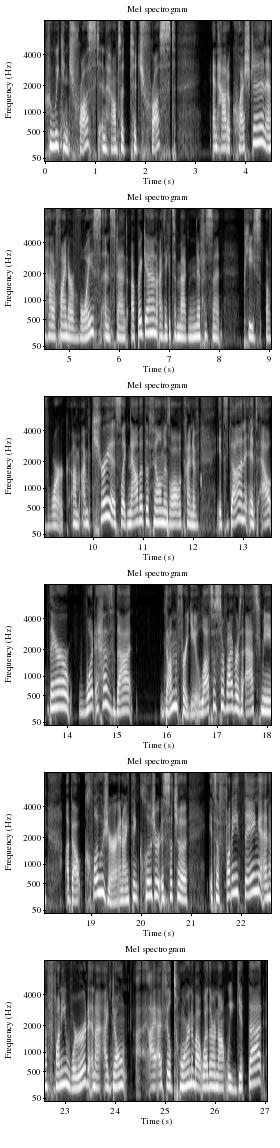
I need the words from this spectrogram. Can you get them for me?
who we can trust and how to, to trust and how to question and how to find our voice and stand up again, I think it's a magnificent piece of work. Um, I'm curious, like now that the film is all kind of, it's done, it's out there, what has that done for you? Lots of survivors ask me about closure, and I think closure is such a it's a funny thing and a funny word. And I, I don't, I, I, feel torn about whether or not we get that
